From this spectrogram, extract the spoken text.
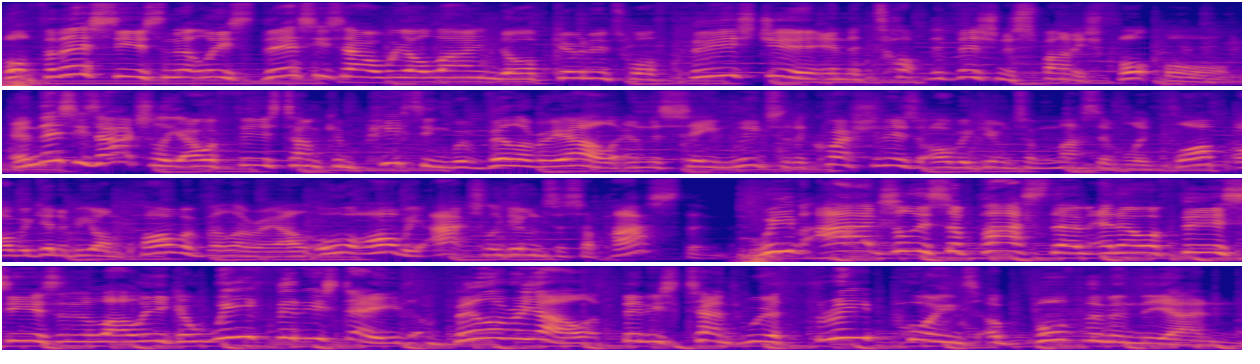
But for this season at least, this is how we are lined up going into our first year in the top division of Spanish football. And this is actually our first time competing competing with Villarreal in the same league. So the question is, are we going to massively flop? Are we going to be on par with Villarreal? Or are we actually going to surpass them? We've actually surpassed them in our first season in La Liga. We finished 8th. Villarreal finished 10th. We were three points above them in the end.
